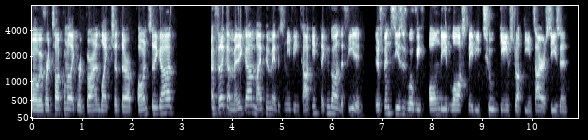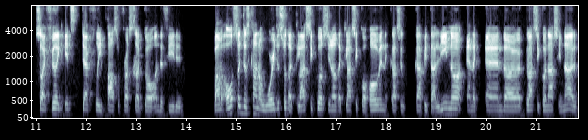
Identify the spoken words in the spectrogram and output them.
But if we're talking about like regarding like to their opponents they got, I feel like America, my opinion, this is me being cocky, they can go undefeated. There's been seasons where we've only lost maybe two games throughout the entire season. So I feel like it's definitely possible for us to go undefeated. But I'm also just kind of worried just for the clásicos, you know, the Clásico Joven, the Clásico Capitalino, and the and Clásico Nacional,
